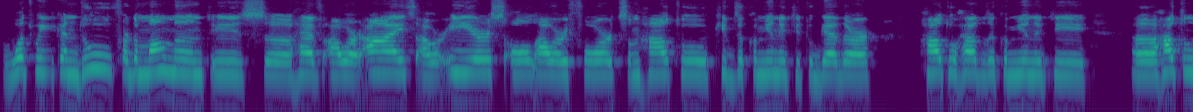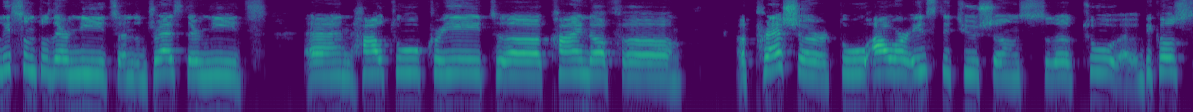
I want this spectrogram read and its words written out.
what we can do for the moment is uh, have our eyes, our ears, all our efforts on how to keep the community together, how to help the community, uh, how to listen to their needs and address their needs, and how to create a kind of uh, a pressure to our institutions uh, to uh, because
